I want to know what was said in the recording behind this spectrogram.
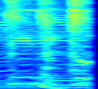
I did it.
